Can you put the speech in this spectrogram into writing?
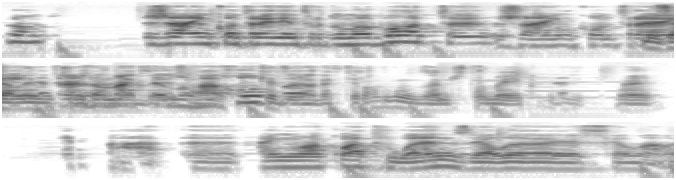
pronto. Já a encontrei dentro de uma bota, já a encontrei é atrás da máquina de já- lavar Quer dizer, já roupa. deve ter alguns anos também, acredito, não é? Ah, ah, tenho há 4 anos, ela é, sei lá,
